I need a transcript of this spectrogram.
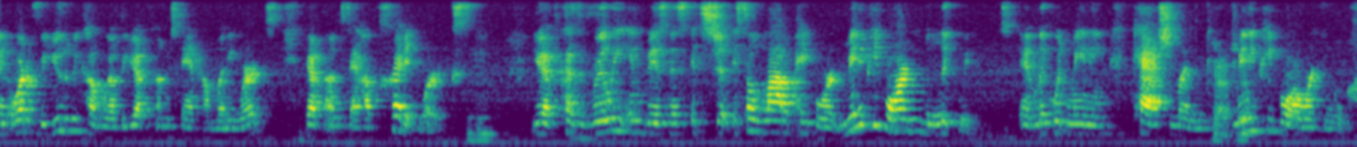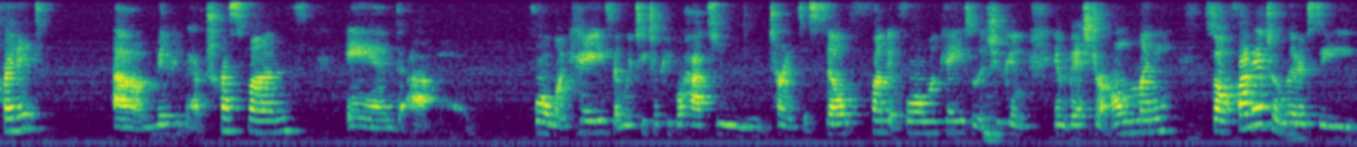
in order for you to become wealthy, you have to understand how money works. You have to understand how credit works. Mm-hmm. You have because really in business, it's just it's a lot of paperwork. Many people aren't even liquid, and liquid meaning cash money. Cash, many people are working with credit. Um, many people have trust funds and uh, 401ks that we're teaching people how to turn into self-funded 401ks so that mm-hmm. you can invest your own money. So financial literacy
